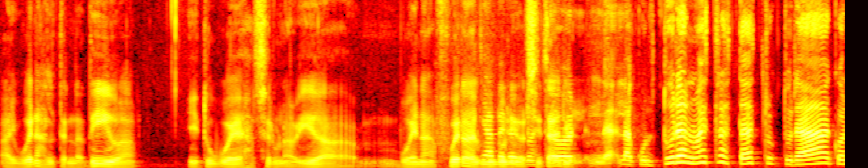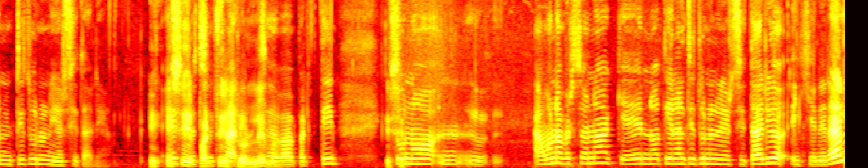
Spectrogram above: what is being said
hay buenas alternativas y tú puedes hacer una vida buena fuera del mundo universitario. la, cultura nuestra está estructurada con el título universitario. E, ese es parte del problema. Se va a partir. Tú no, a una persona que no tiene el título universitario, en general,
